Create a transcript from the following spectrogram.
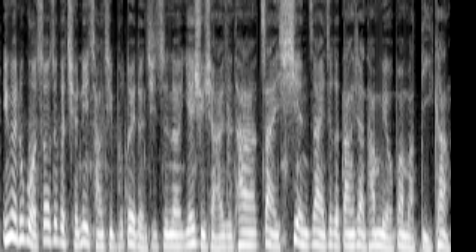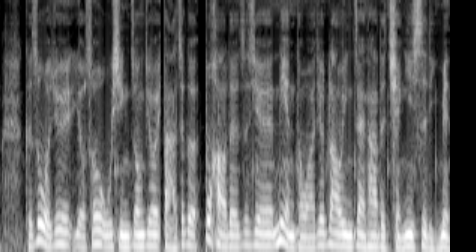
因为如果说这个权利长期不对等，其实呢，也许小孩子他在现在这个当下他没有办法抵抗，可是我觉得有时候无形中就会把这个不好的这些念头啊，就烙印在他的潜意识里面。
